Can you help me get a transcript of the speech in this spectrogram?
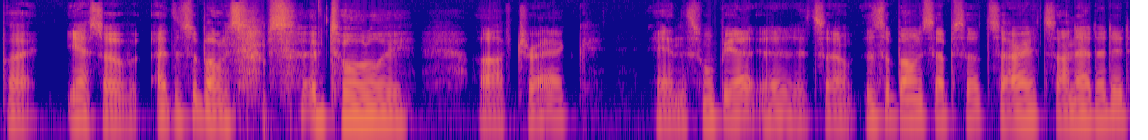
But yeah, so uh, this is a bonus episode. I'm totally off track, and this won't be edited. So this is a bonus episode. Sorry, it's unedited.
